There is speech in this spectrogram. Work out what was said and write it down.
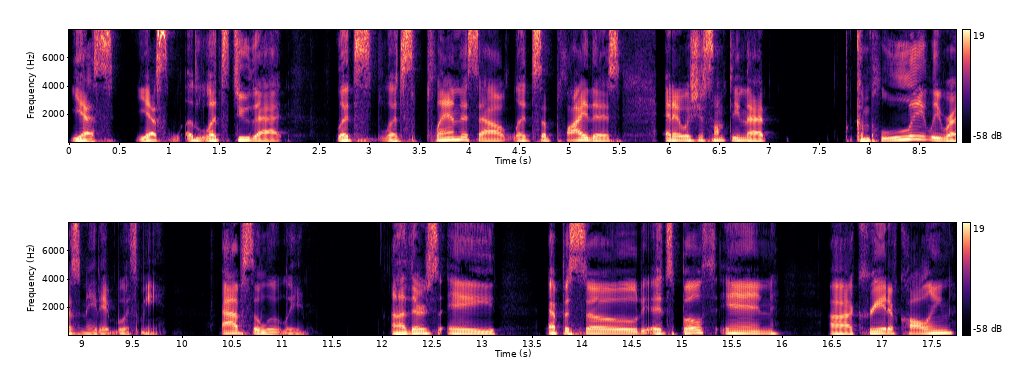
yes, yes, let's do that let's let's plan this out. Let's apply this. And it was just something that completely resonated with me. Absolutely. Uh, there's a episode it's both in uh, creative calling.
